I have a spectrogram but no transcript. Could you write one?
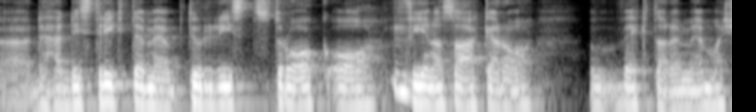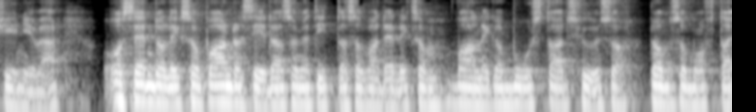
äh, det här distriktet med turiststråk och fina saker och väktare med maskingevär. Och sen då liksom på andra sidan som jag tittade så var det liksom vanliga bostadshus och de som ofta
